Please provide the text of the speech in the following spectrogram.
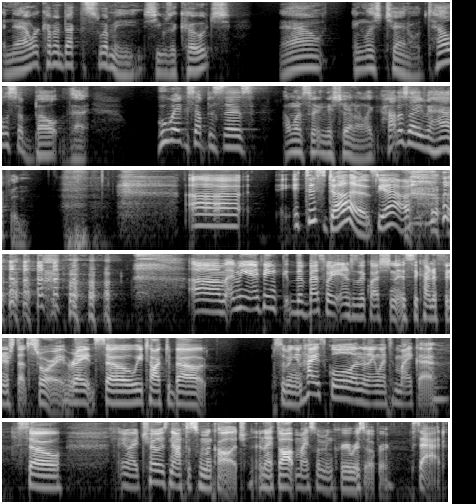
And now we're coming back to swimming. She was a coach. Now English Channel. Tell us about that. Who wakes up and says, I want to swim English Channel? Like, how does that even happen? Uh, it just does, yeah. um, I mean, I think the best way to answer the question is to kind of finish that story, right? So we talked about swimming in high school, and then I went to MICA. So, you know, I chose not to swim in college, and I thought my swimming career was over. Sad.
